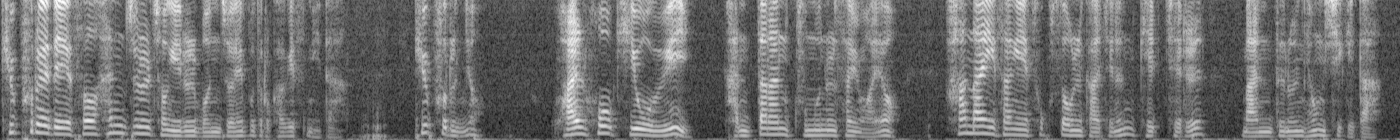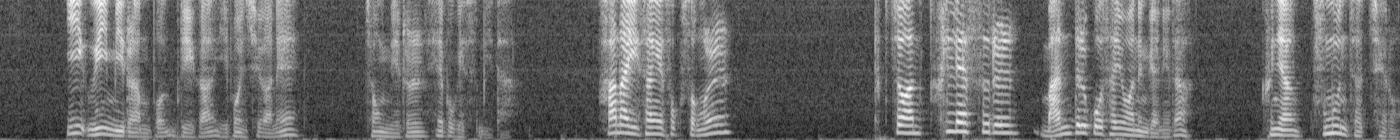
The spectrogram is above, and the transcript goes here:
튜플에 대해서 한 줄 정의를 먼저 해보도록 하겠습니다. 튜플은요, 괄호 기호의 간단한 구문을 사용하여 하나 이상의 속성을 가지는 객체를 만드는 형식이다. 이 의미를 한번 우리가 이번 시간에 정리를 해보겠습니다. 하나 이상의 속성을 특정한 클래스를 만들고 사용하는 게 아니라 그냥 구문 자체로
